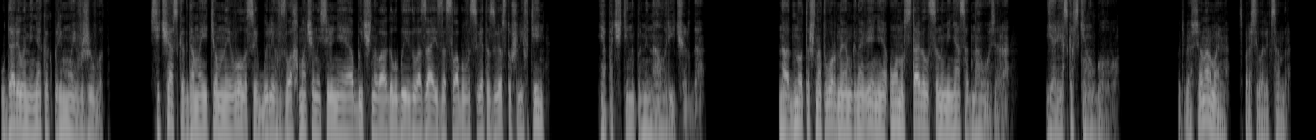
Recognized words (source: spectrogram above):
ударило меня как прямой в живот. Сейчас, когда мои темные волосы были взлохмачены сильнее обычного, а голубые глаза из-за слабого света звезд ушли в тень, я почти напоминал Ричарда. На одно тошнотворное мгновение он уставился на меня с дна озера. Я резко вскинул голову. «У тебя все нормально?» — спросил Александр.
